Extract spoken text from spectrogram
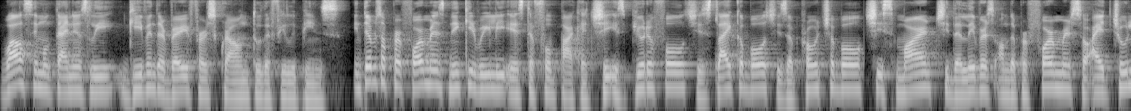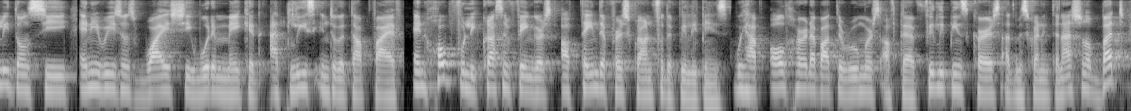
while simultaneously giving their very first crown to the Philippines. In terms of performance, Nikki really is the full package. She is beautiful, she's likable, she's approachable, she's smart, she delivers on the performers. So I truly don't see any reasons why she wouldn't make it at least into the top five and hopefully, crossing fingers, obtain the first crown for the Philippines. We have all heard about the rumors of the Philippines curse at Miss Grand International, but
